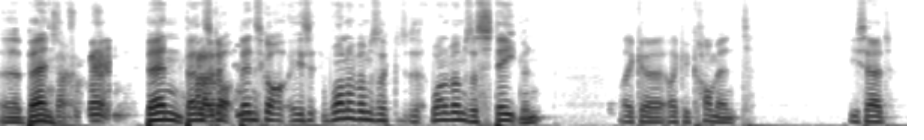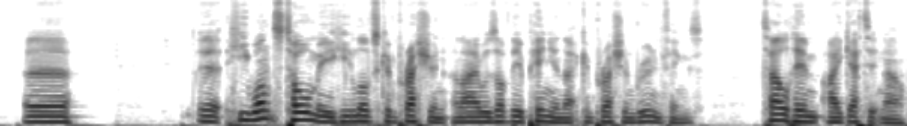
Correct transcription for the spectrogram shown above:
uh, Ben. is that from Ben? Ben Ben's Hello, got Ben. Ben's got is it, one of them's a one of them's a statement, like a like a comment. He said, uh, uh, "He once told me he loves compression, and I was of the opinion that compression ruined things. Tell him I get it now."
